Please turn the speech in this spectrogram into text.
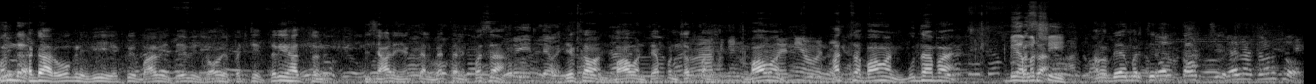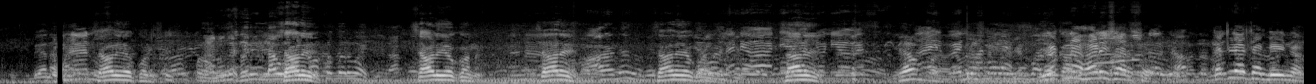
પંદર અઢાર ઓગણીસ વીસ એકવીસ બાવીસ ત્રેવીસ ચોવીસ પચીસ. ત્રીસ સાતસો ને ચાલીસ એકતાલીસ બેતાલીસ પચાસ એકાવન બાવન ત્રેપન છપ્પન બાવન સાતસો બાવન બુધાભાઈ બે મરચી. હાલો બે મરચી બે ચાલી એકોને ચાલી ચાલી એકોને ચાલી ચાલી એકોને ચાલી એક ના સાડી ચારસો કેટલા છે બે ના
